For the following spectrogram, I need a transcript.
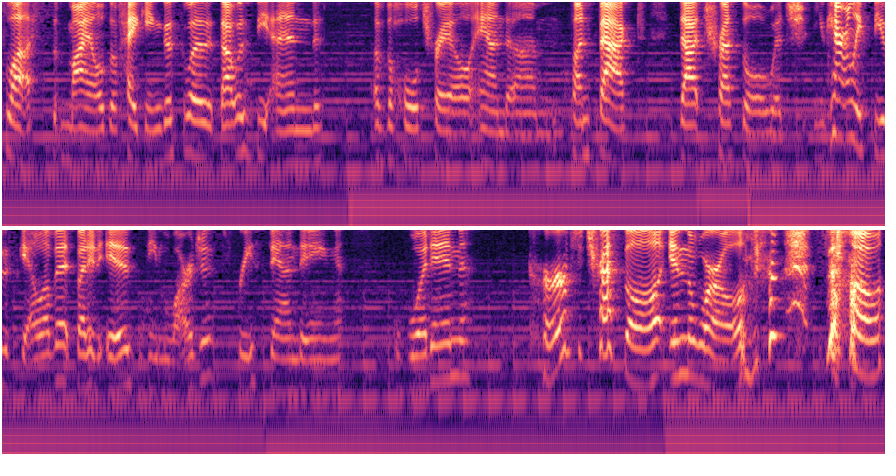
plus miles of hiking. This was that was the end of the whole trail. And um fun fact that trestle which you can't really see the scale of it but it is the largest freestanding wooden curved trestle in the world. So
